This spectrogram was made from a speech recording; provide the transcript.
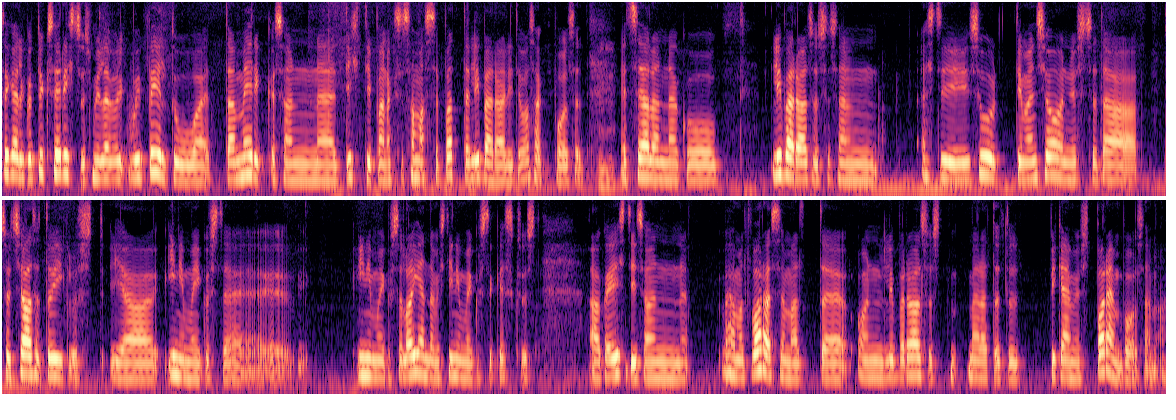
tegelikult üks eristus, mille võib veel tuua, et Ameerikas on äh, tihti, pannakse samasse patta liberaalid ja vasakpoolsed mm, -hmm. et seal on nagu, liberaalsuses on hästi suur dimensioon just seda sotsiaalset õiglust ja inimõiguste inimõiguste laiendamist, inimõiguste kesksust, aga Eestis on, vähemalt varasemalt, äh, on liberaalsust määratletud pigem just parempoolsema,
